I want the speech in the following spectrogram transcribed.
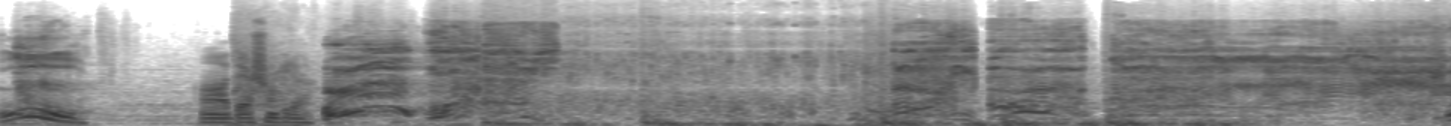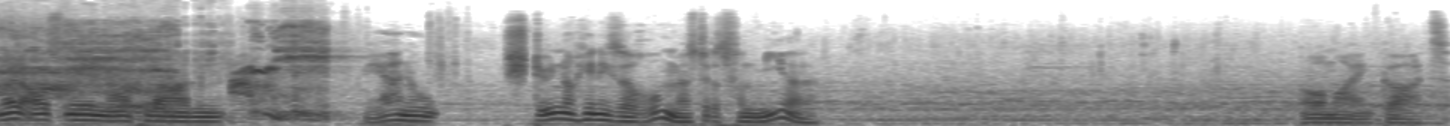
I. Ah, der schon wieder. Schnell ausnehmen, nachladen. Ja, nu, stöhn doch hier nicht so rum. Hörst du das von mir? Oh mein Gott.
